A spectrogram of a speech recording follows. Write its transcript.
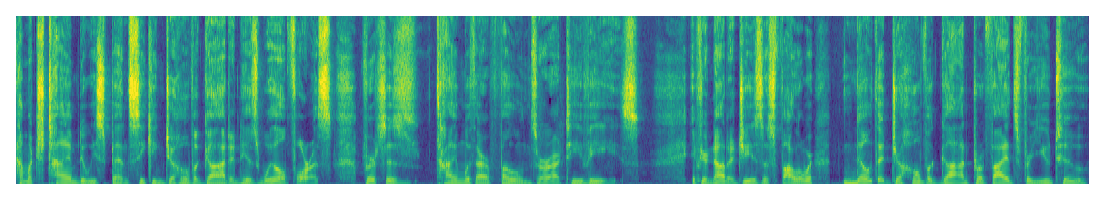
How much time do we spend seeking Jehovah God and His will for us versus time with our phones or our TVs? If you're not a Jesus follower, know that Jehovah God provides for you too.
